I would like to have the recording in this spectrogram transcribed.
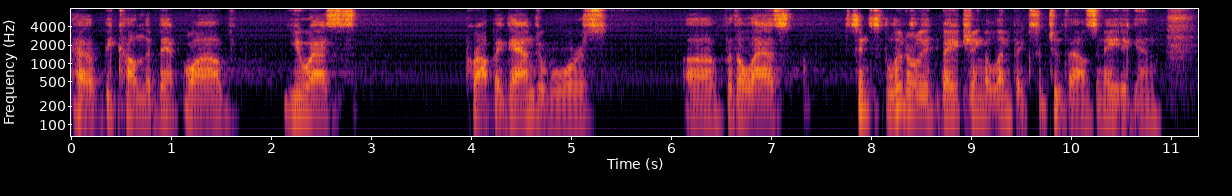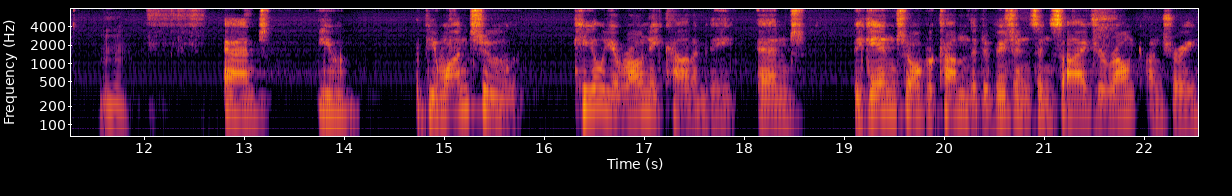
have become the bête noire of U.S. propaganda wars uh, for the last, since literally the Beijing Olympics of 2008 again. Mm. And you, if you want to heal your own economy and begin to overcome the divisions inside your own country,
